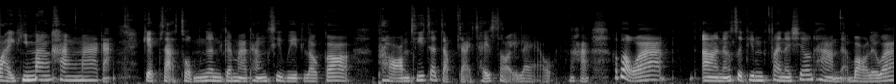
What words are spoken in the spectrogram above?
วัยที่มั่งคั่งมากอะ่ะ เก็บสะสมเงินกันมาทั้งชีวิต แล้วก็พร้อมที่จะจับจ่ายใช้สอยแล้วนะคะเขาบอกว่าหนังสือพิมพ์ Financial Times เนี่ยบอกเลยว่า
